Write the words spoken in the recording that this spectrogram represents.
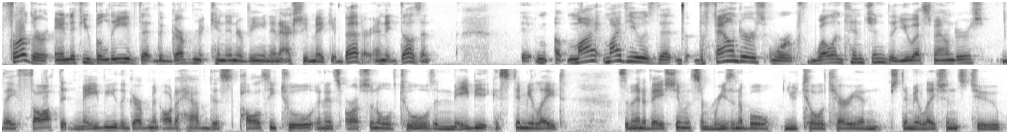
Further, and if you believe that the government can intervene and actually make it better, and it doesn't. Uh, my my view is that the founders were well intentioned. The U.S. founders they thought that maybe the government ought to have this policy tool in its arsenal of tools, and maybe it could stimulate some innovation with some reasonable utilitarian stimulations to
